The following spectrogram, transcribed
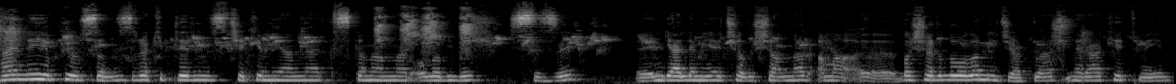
Her ne yapıyorsanız rakipleriniz, çekemeyenler, kıskananlar olabilir sizi. E, engellemeye çalışanlar ama e, başarılı olamayacaklar. Merak etmeyin.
